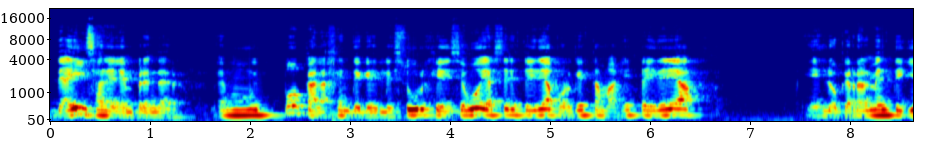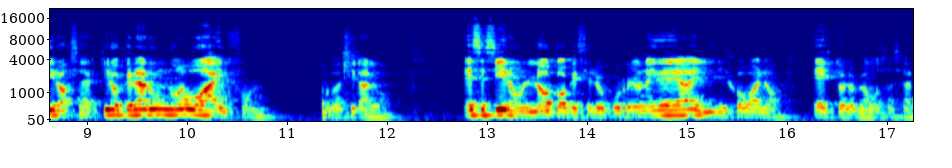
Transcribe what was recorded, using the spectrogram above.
de ahí sale el emprender es muy poca la gente que le surge y dice voy a hacer esta idea porque esta, esta idea es lo que realmente quiero hacer. Quiero crear un nuevo iPhone, por decir algo. Ese sí era un loco que se le ocurrió una idea y dijo, bueno, esto es lo que vamos a hacer.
